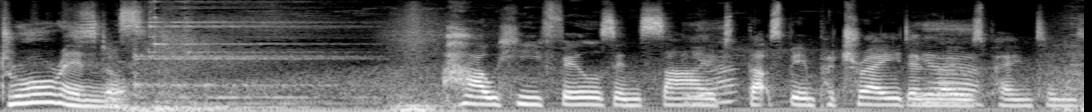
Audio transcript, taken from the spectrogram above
drawings. Stuff. How he feels inside, Yeah. that's being portrayed in Yeah. those paintings.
